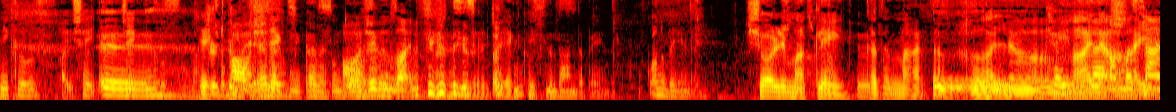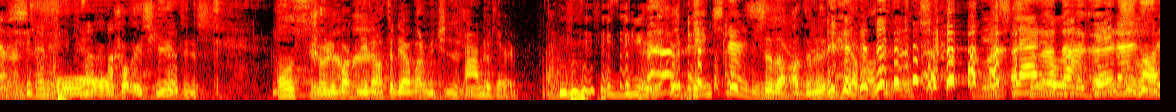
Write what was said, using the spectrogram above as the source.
Nicholas, ay şey Jack Nicholson'dan. Jack Nicholson. aşığım. Jack Nicholson. Bu arada hepimiz aynı fikirdeyiz. Jack Nicholson. İkisini ben de beğenirim. Onu beğenirim. Shirley MacLaine kadınlardan. Hala. Hala. Ama sen hayran. Oo çok eskiye gittiniz. Olsun Shirley ama MacLaine'i hatırlayan var mı içinizde? Ben çocuklar? biliyorum. gençler biliyor. Sıra adını ilk defa. Gençler yolunda genç var.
